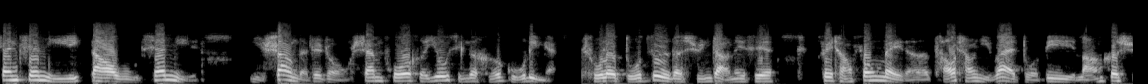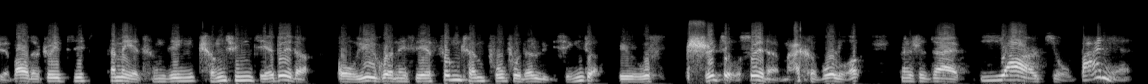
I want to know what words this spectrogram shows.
三千米到五千米。以上的这种山坡和 U 型的河谷里面，除了独自的寻找那些非常丰美的草场以外，躲避狼和雪豹的追击，他们也曾经成群结队的偶遇过那些风尘仆仆的旅行者，比如十九岁的马可波罗。那是在一二九八年，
